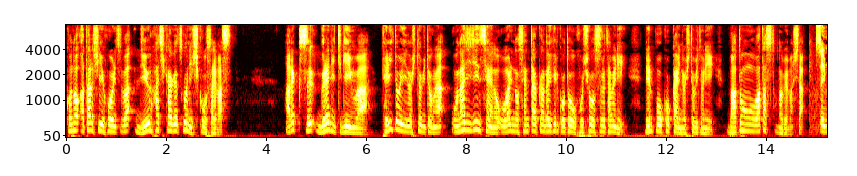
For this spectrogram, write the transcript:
この新しい法律は18ヶ月後に施行されます。アレックス・グレニッチ議員は、テリトリーの人々が同じ人生の終わりの選択ができることを保障するために、連邦国会の人々にバトンを渡すと述べました。So、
